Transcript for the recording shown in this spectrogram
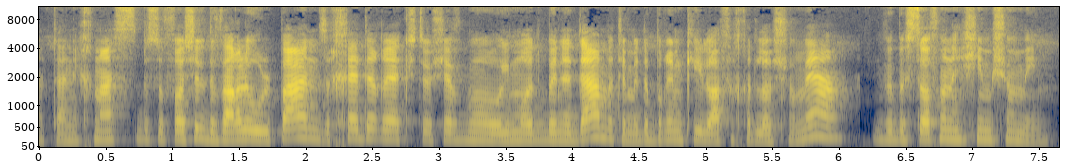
אתה נכנס בסופו של דבר לאולפן, זה חדר ריק שאתה יושב בו עם עוד בן אדם, אתם מדברים כאילו אף אחד לא שומע, ובסוף אנשים שומעים.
